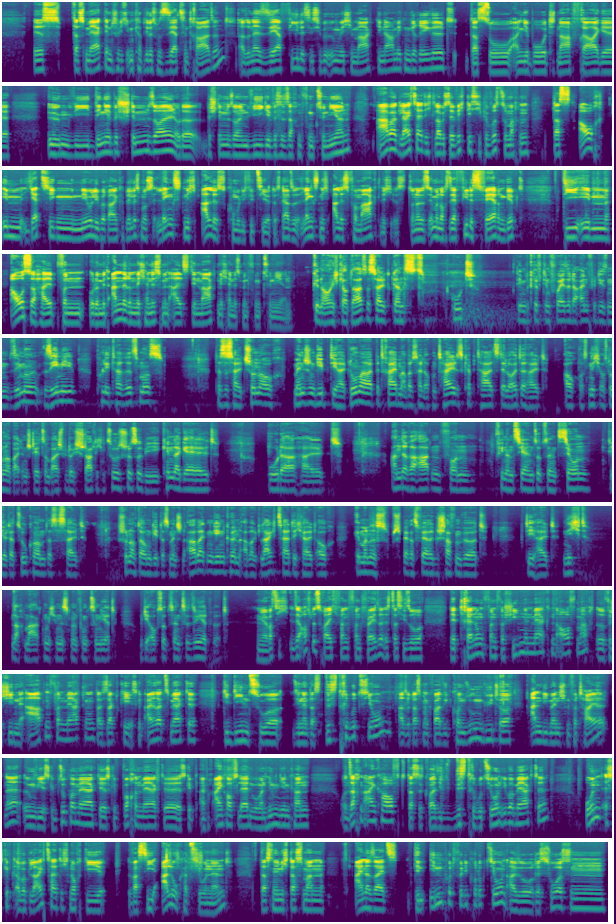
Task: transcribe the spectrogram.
ist, dass Märkte natürlich im Kapitalismus sehr zentral sind. Also ne, sehr vieles ist über irgendwelche Marktdynamiken geregelt, dass so Angebot, Nachfrage irgendwie Dinge bestimmen sollen oder bestimmen sollen, wie gewisse Sachen funktionieren. Aber gleichzeitig, glaube ich, sehr wichtig, sich bewusst zu machen, dass auch im jetzigen neoliberalen Kapitalismus längst nicht alles kommodifiziert ist. Ne? Also längst nicht alles vermarktlich ist, sondern es immer noch sehr viele Sphären gibt, die eben außerhalb von oder mit anderen Mechanismen als den Marktmechanismen funktionieren. Genau, ich glaube, da ist es halt ganz gut, den Begriff, den Fraser da einführt, diesen Semipolitarismus, dass es halt schon auch Menschen gibt, die halt Lohnarbeit betreiben, aber dass halt auch ein Teil des Kapitals der Leute halt auch aus, nicht aus Lohnarbeit entsteht, zum Beispiel durch staatliche Zuschüsse wie Kindergeld oder halt andere Arten von finanziellen Subventionen, die halt dazukommen, dass es halt schon auch darum geht, dass Menschen arbeiten gehen können, aber gleichzeitig halt auch immer eine Sphäre geschaffen wird, die halt nicht nach Marktmechanismen funktioniert und die auch subventioniert wird. Ja, was ich sehr aufschlussreich fand von Fraser, ist, dass sie so eine Trennung von verschiedenen Märkten aufmacht, also verschiedene Arten von Märkten, dass sie sagt, okay, es gibt einerseits Märkte, die dienen zur, sie nennt das Distribution, also dass man quasi Konsumgüter an die Menschen verteilt. Ne? Irgendwie, es gibt Supermärkte, es gibt Wochenmärkte, es gibt einfach Einkaufsläden, wo man hingehen kann und Sachen einkauft. Das ist quasi die Distribution über Märkte. Und es gibt aber gleichzeitig noch die, was sie Allokation nennt. Das nämlich, dass man einerseits den Input für die Produktion, also Ressourcen,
